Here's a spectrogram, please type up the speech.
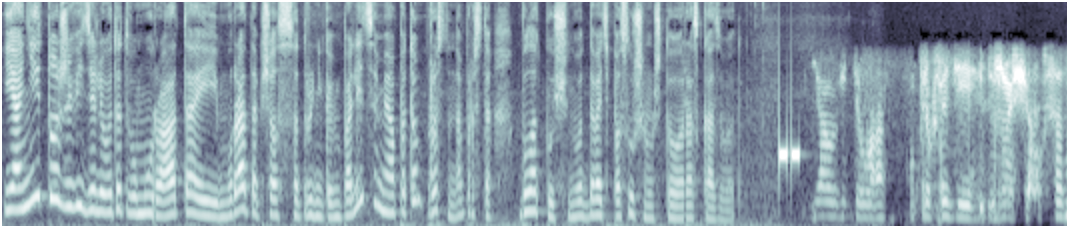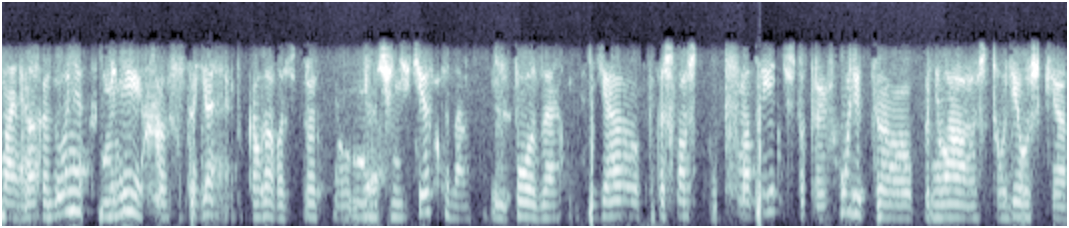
и они тоже видели вот этого Мурата, и Мурат общался с сотрудниками полиции, а потом просто-напросто был отпущен. Вот давайте послушаем, что рассказывают. Я увидела трех людей, лежащих в сознании на газоне. Мне их состояние показалось просто не очень естественно и поза. Я подошла посмотреть, что происходит. Э, поняла, что у девушки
